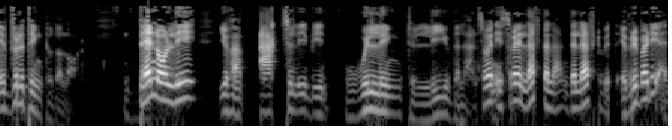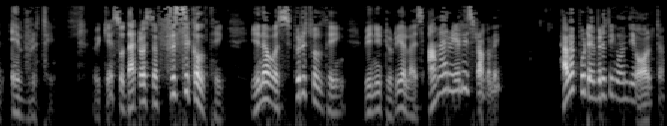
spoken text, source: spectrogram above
everything to the Lord. Then only you have actually been willing to leave the land. So when Israel left the land, they left with everybody and everything. Okay, so that was the physical thing. In our spiritual thing, we need to realize, am I really struggling? Have I put everything on the altar?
